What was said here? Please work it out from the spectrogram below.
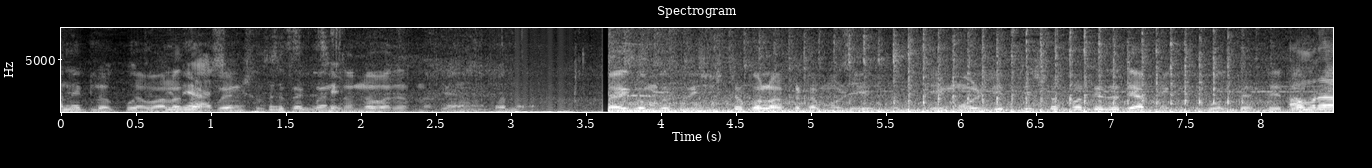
অনেক লোক ভালো প্রতিদিনই থাকবেন সুস্থ থাকবেন। ধন্যবাদ আপনাকে হ্যাঁ। ধন্যবাদ। জয় গম্বুজ বিশিষ্ট কলাকাটা মসজিদ। এই মসজিদটি সম্পর্কে যদি আপনি কিছু বলতেন আমরা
